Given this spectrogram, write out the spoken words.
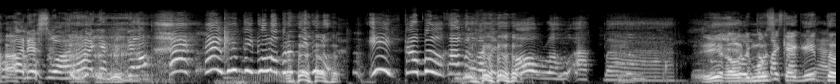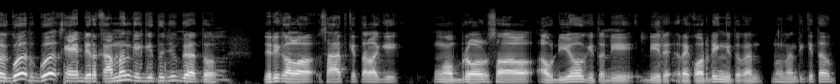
Kok ada suaranya Dia ngomong Eh, eh berhenti dulu, berhenti dulu Ih, kabel, kabel katanya. Allahu Akbar Iya kalau di musik kayak gitu. Gue gue kayak di rekaman kayak gitu juga tuh. Jadi kalau saat kita lagi ngobrol soal audio gitu di di re- recording gitu kan. Nah, nanti kita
